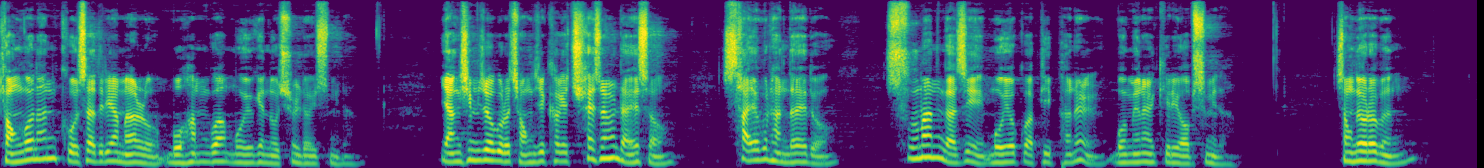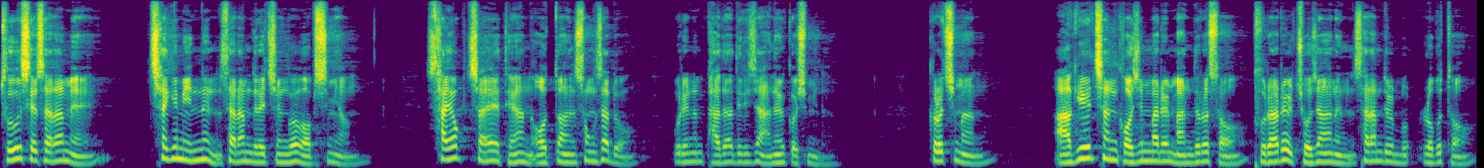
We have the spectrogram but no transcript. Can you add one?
경건한 교사들이야말로 모함과 모욕에 노출되어 있습니다. 양심적으로 정직하게 최선을 다해서 사역을 한다 해도 수만 가지 모욕과 비판을 모면할 길이 없습니다. 성도 여러분, 두 세 사람의 책임 있는 사람들의 증거가 없으면 사역자에 대한 어떠한 송사도 우리는 받아들이지 않을 것입니다. 그렇지만 악의에 찬 거짓말을 만들어서 불화를 조장하는 사람들로부터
